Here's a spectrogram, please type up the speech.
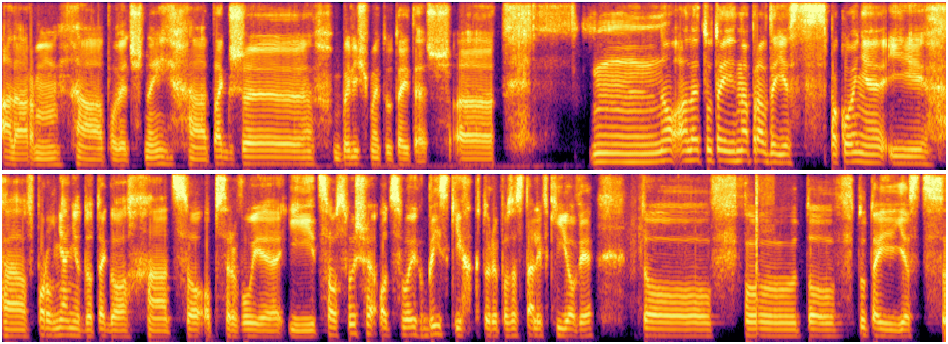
alarm powietrzny. Także byliśmy tutaj też. Mm, no, ale tutaj naprawdę jest spokojnie i w porównaniu do tego, co obserwuję i co słyszę od swoich bliskich, którzy pozostali w Kijowie, to, to tutaj jest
